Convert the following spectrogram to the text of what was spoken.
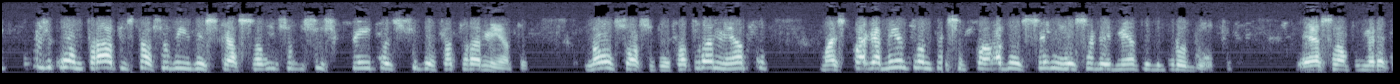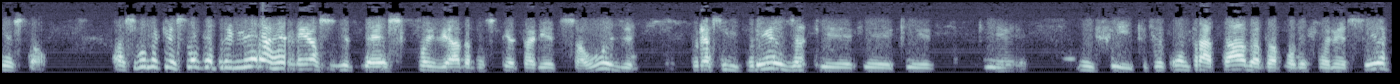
que cujo contrato está sob investigação sob suspeita de superfaturamento. Não só superfaturamento, mas pagamento antecipado sem recebimento do produto. Essa é a primeira questão. A segunda questão é que a primeira remessa de teste que foi enviada para a Secretaria de Saúde, por essa empresa que, que, que, que enfim, que foi contratada para poder fornecer,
